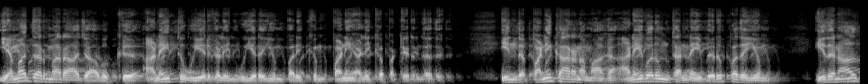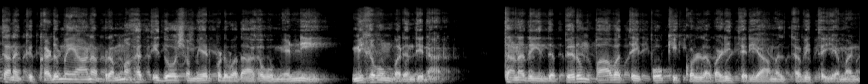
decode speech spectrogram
யம தர்மராஜாவுக்கு அனைத்து உயிர்களின் உயிரையும் பறிக்கும் பணி அளிக்கப்பட்டிருந்தது. இந்த பணி காரணமாக அனைவரும் தன்னை வெறுப்பதையும் இதனால் தனக்கு கடுமையான பிரம்மஹத்தி தோஷம் ஏற்படுவதாகவும் எண்ணி மிகவும் வருந்தினார். தனது இந்த பெரும் பாவத்தை போக்கிக் கொள்ள வழி தெரியாமல் தவித்த யமன்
